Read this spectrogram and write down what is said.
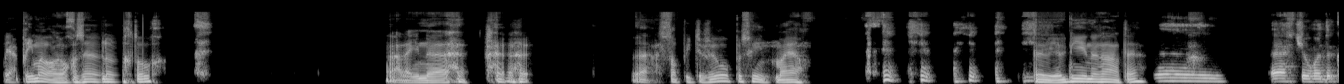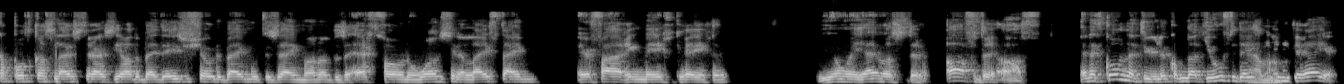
Ja, prima, was wel gezellig, toch? Alleen, eh ja, een stapje te veel op misschien. Maar ja. dat heb je ook niet in de raad, hè? Eh, echt, jongen, de kapotkastluisteraars die hadden bij deze show erbij moeten zijn, man. Hadden ze echt gewoon een once-in-a-lifetime ervaring meegekregen. Jongen, jij was er af, eraf. En het komt natuurlijk omdat je hoefde deze Ja, keer niet te rijden.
